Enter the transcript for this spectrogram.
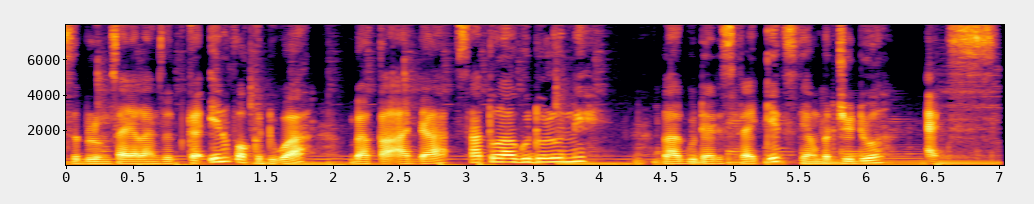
Sebelum saya lanjut ke info kedua, bakal ada satu lagu dulu nih. Lagu dari Stray Kids yang berjudul X.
